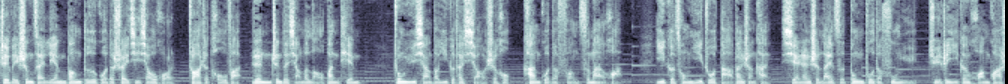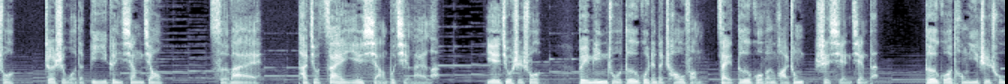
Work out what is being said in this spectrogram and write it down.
这位生在联邦德国的帅气小伙儿抓着头发，认真的想了老半天，终于想到一个他小时候看过的讽刺漫画：一个从衣着打扮上看，显然是来自东部的妇女，举着一根黄瓜说：“这是我的第一根香蕉。”此外，他就再也想不起来了。也就是说，对民主德国人的嘲讽在德国文化中是显见的。德国统一之初，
